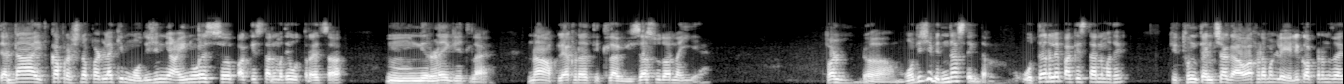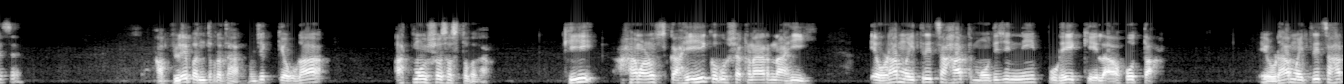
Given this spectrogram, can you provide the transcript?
त्यांना इतका प्रश्न पडला की मोदीजींनी ऐन वेळेस पाकिस्तानमध्ये उतरायचा निर्णय घेतलाय. ना आपल्याकडं तिथला विजा सुद्धा नाही आहे पण मोदीजी बिंदास्त एकदम. उतरले पाकिस्तानमध्ये. तिथून त्यांच्या गावाकडे म्हटले हेलिकॉप्टरनं जायचंय. आपले पंतप्रधान म्हणजे केवढा आत्मविश्वास असतो बघा की हा माणूस काहीही करू शकणार नाही. एवढा मैत्रीचा हात मोदीजींनी पुढे केला होता. एवढा मैत्रीचा हात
